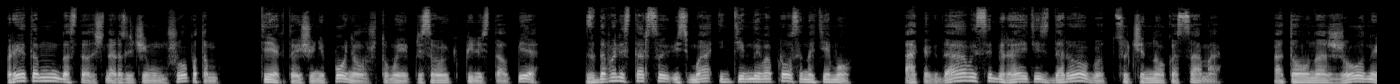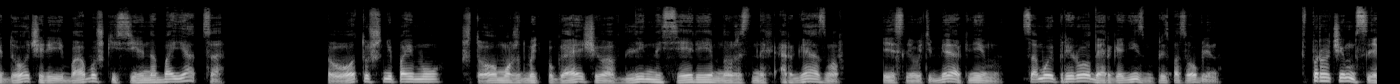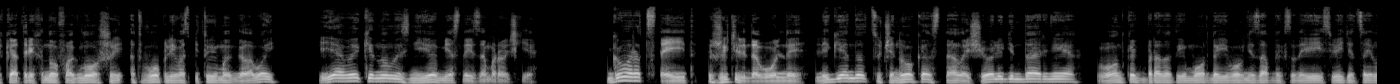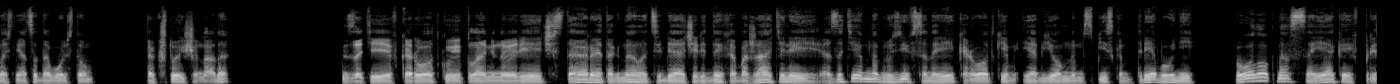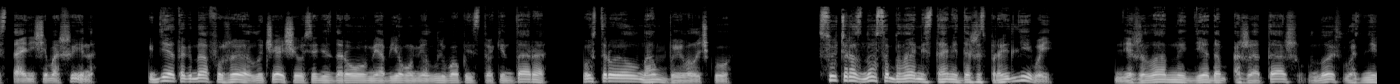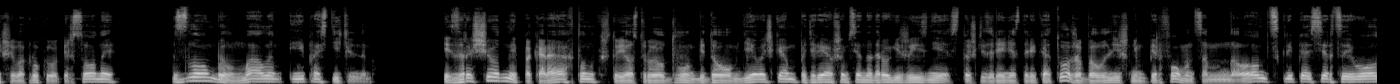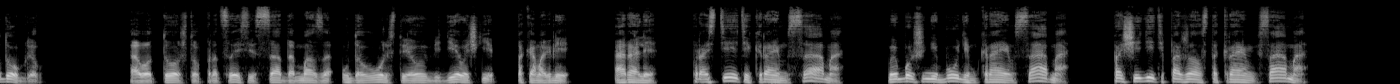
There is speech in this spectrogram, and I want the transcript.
При этом достаточно различимым шепотом те, кто еще не понял, что мы присовокупились в толпе, задавали старцу весьма интимные вопросы на тему «А когда вы собираетесь в дорогу, Цучиноко-сама?» А то у нас жены, дочери и бабушки сильно боятся. Вот уж не пойму, что может быть пугающего в длинной серии множественных оргазмов, если у тебя к ним самой природой организм приспособлен. Впрочем, слегка тряхнув оглохшей от воплей воспитуемых головой, я выкинул из нее местные заморочки. Город стоит, жители довольны, легенда Цучинока стала еще легендарнее, вон как бородатые морды его внезапных сыновей светятся и лоснятся довольством. Так что еще надо? Затеяв короткую и пламенную речь, старый отогнал от себя очередных обожателей, а затем, нагрузив сыновей коротким и объемным списком требований, уволок нас с Аякой в пристанище машин, где, отогнав уже лучащегося нездоровыми объемами любопытства Кентара, устроил нам выволочку. Суть разноса была местами даже справедливой. Нежеланный дедом ажиотаж, вновь возникший вокруг его персоны, злом был малым и простительным. Извращенный покарахтунг, что я устроил двум бедовым девочкам, потерявшимся на дороге жизни, с точки зрения старика тоже был лишним перформансом, но он, скрипя сердце, его одобрил. А вот то, что в процессе сада маза удовольствия обе девочки, пока могли, орали «Простите, краем сама, мы больше не будем краем сама, пощадите, пожалуйста, краем сама»,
